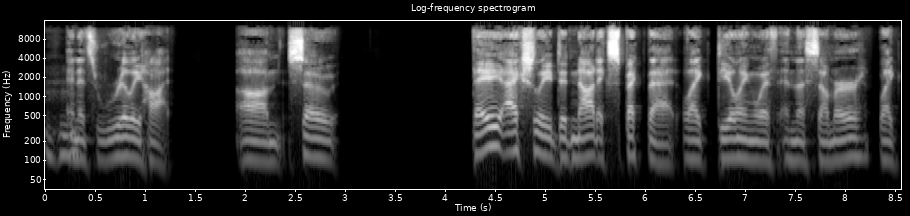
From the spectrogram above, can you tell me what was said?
Mhm. and it's really hot. Um, so they actually did not expect that, like dealing with in the summer, like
